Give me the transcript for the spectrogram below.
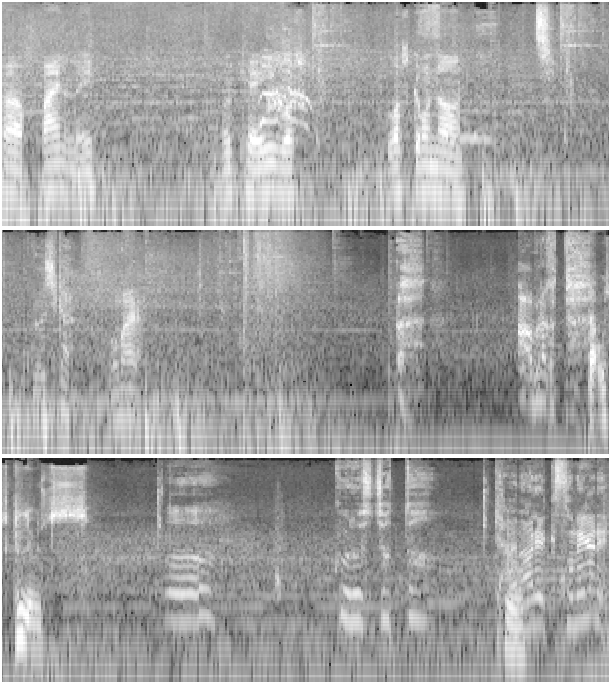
Oh, finally. Okay, what's what's going on? That was close. ああ殺しちゃった Two. 黙れクソメガネ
